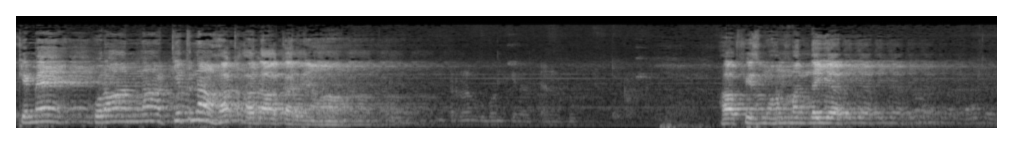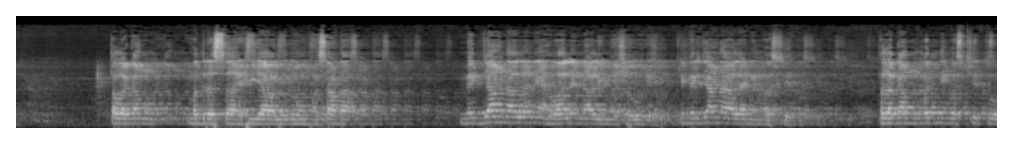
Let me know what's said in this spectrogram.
کہ میں قرآن نہ کتنا حق ادا کر رہا ہوں حافظ محمد نیر۔ تلگم مدرسہ احیاء العلوم اساڑا مرجان آلہ نے حوالے نالی مشہور ہے کہ مرجان آلہ نے مسجد تلگم مدنی مسجد تو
